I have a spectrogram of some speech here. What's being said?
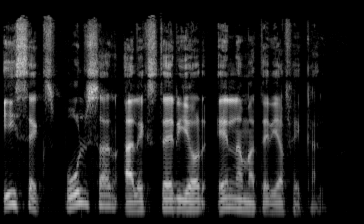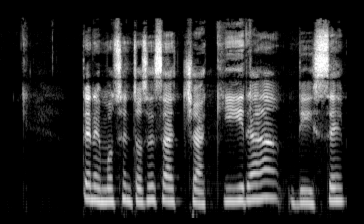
y se expulsan al exterior en la materia fecal. Tenemos entonces a Shakira, dice,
